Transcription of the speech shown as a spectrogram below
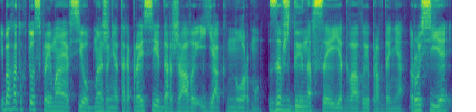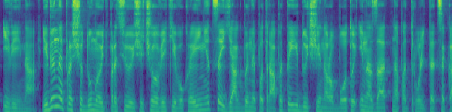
і багато хто сприймає всі обмеження та репресії держави як норму. Завжди на все є два виправдання: Росія і війна. Єдине про що думають працюючі чоловіки в Україні, це як би не потрапити, йдучи на роботу і назад на патруль ТЦК.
